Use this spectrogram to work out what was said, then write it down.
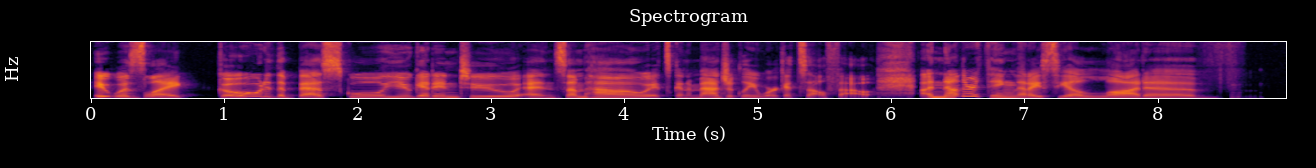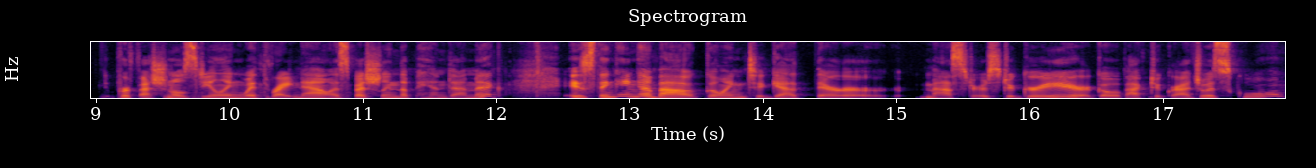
It was like, go to the best school you get into and somehow it's going to magically work itself out. Another thing that I see a lot of professionals dealing with right now, especially in the pandemic, is thinking about going to get their master's degree or go back to graduate school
